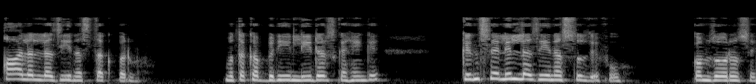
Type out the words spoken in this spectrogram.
قال الزین استقبرو متکبرین لیڈرس کہیں گے، کن سے؟ للذین استضعفوا۔ کمزوروں سے۔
